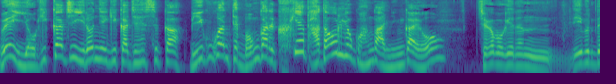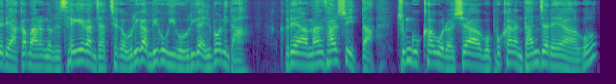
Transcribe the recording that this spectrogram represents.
왜 여기까지 이런 얘기까지 했을까? 미국한테 뭔가를 크게 받아오려고 한 거 아닌가요? 제가 보기에는 이분들이 아까 말한 것처럼 세계관 자체가 우리가 미국이고 우리가 일본이다. 그래야만 살 수 있다. 중국하고 러시아하고 북한은 단절해야 하고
